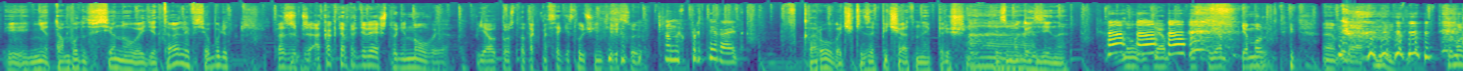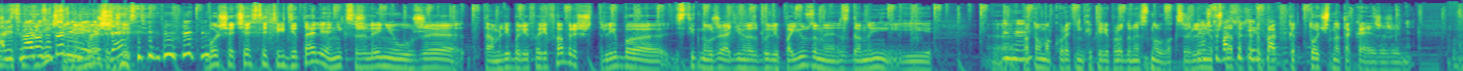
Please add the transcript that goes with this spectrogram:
И нет, там будут все новые детали, все будет... Подожди, подожди, а как ты определяешь, что они новые? Я вот просто так на всякий случай интересую. Он их протирает. В коробочке запечатанные пришли из магазина. Ну, я, я, я может, э, да. Ты, может, а ведь Морозу тоже веришь, да? Часть, большая часть этих деталей, они, к сожалению, уже там либо рефабришт, либо действительно уже один раз были поюзаны, сданы и угу. потом аккуратненько перепроданы снова. К сожалению, ну, в Штатах эта практика точно такая же, Женя.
